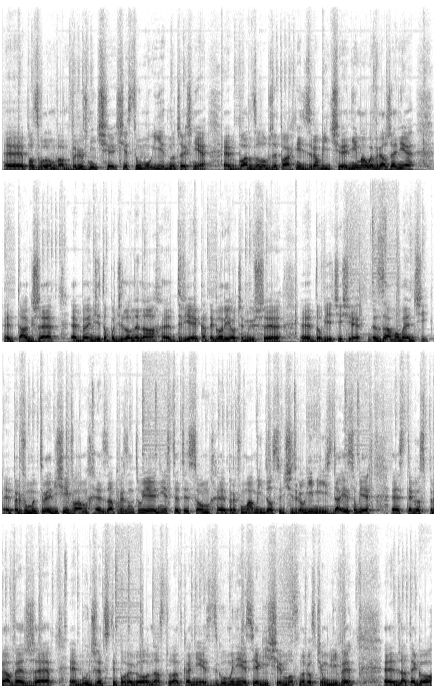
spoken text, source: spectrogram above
e, pozwolą Wam wyróżnić się z tłumu i jednocześnie bardzo dobrze pachnieć, zrobić niemałe wrażenie. Także będzie to podzielone na dwie kategorie, o czym już dowiecie się za momencik. Perfumy, które dzisiaj Wam zaprezentuję, niestety są perfumami dosyć drogimi i zdaję sobie z tego sprawę, że budżet typowego nastolatka nie jest z gumy, nie jest jakiś mocno rozciągliwy. E, Dlatego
